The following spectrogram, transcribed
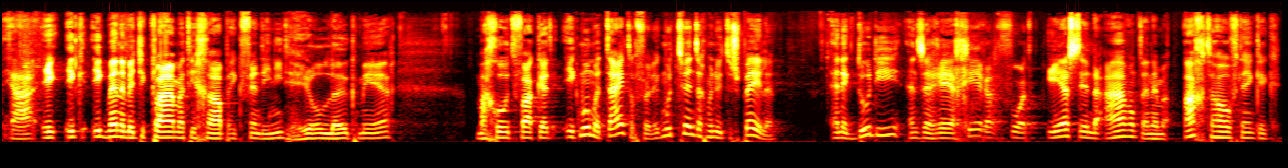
ja, ik, ik, ik ben een beetje klaar met die grap. Ik vind die niet heel leuk meer. Maar goed, fuck it. Ik moet mijn tijd opvullen. Ik moet 20 minuten spelen. En ik doe die en ze reageren voor het eerst in de avond. En in mijn achterhoofd denk ik,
